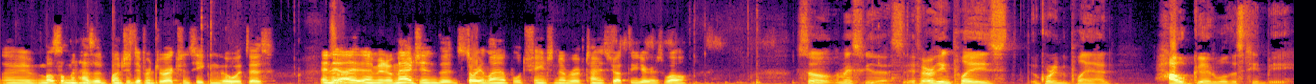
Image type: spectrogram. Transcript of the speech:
uh, Musselman has a bunch of different directions he can go with this, and so, I, I mean, imagine the starting lineup will change a number of times throughout the year as well. So let me ask you this: If everything plays according to plan, how good will this team be?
